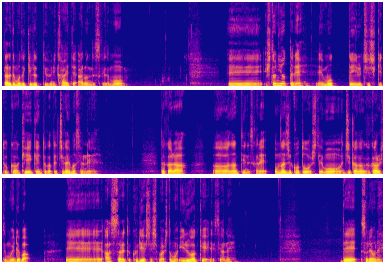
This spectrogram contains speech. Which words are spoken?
誰でもできるっていうふうに書いてあるんですけども、えー、人によってね持っている知識とか経験とかって違いますよね。だから何て言うんですかね。同じことをしても時間がかかる人もいれば、えー、あっさりとクリアしてしまう人もいるわけですよね。でそれをね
